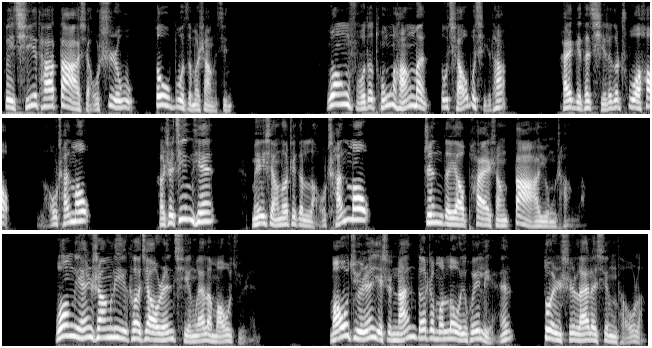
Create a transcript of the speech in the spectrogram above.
对其他大小事务都不怎么上心。汪府的同行们都瞧不起他，还给他起了个绰号“老馋猫”。可是今天，没想到这个老馋猫真的要派上大用场了。汪延商立刻叫人请来了毛举人。毛举人也是难得这么露一回脸，顿时来了兴头了，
